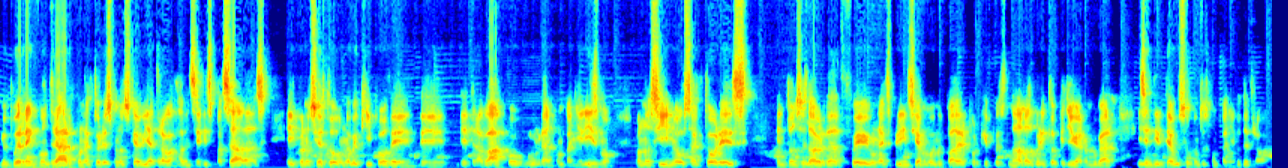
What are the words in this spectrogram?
me pude reencontrar con actores con los que había trabajado en series pasadas. y conocí a todo un nuevo equipo de, de, de trabajo, un gran compañerismo. Conocí nuevos actores. Entonces, la verdad, fue una experiencia muy, muy padre porque pues nada más bonito que llegar a un lugar y sentirte a gusto con tus compañeros de trabajo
